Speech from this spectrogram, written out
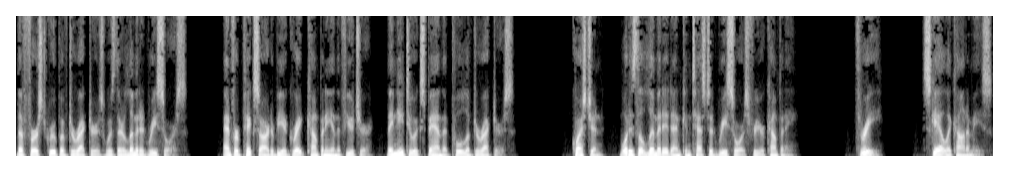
The first group of directors was their limited resource. And for Pixar to be a great company in the future, they need to expand that pool of directors. Question What is the limited and contested resource for your company? 3. Scale economies.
